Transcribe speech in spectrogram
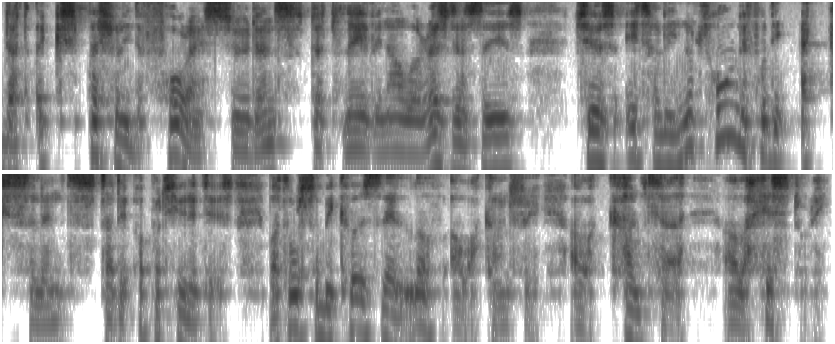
that especially the foreign students that live in our residencies choose Italy not only for the excellent study opportunities, but also because they love our country, our culture, our history.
